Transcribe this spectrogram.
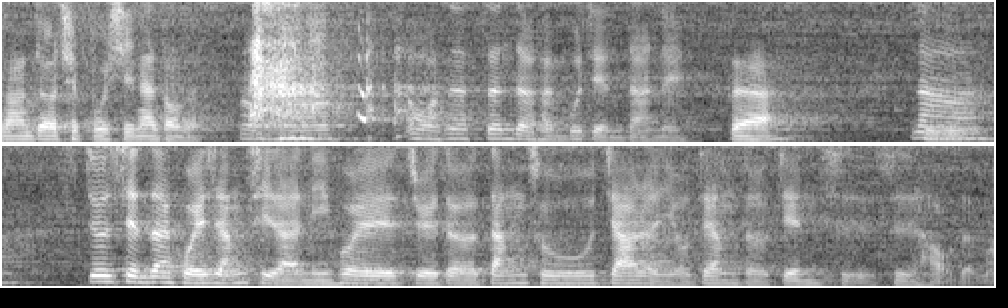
然后就要去补习那种的。哇，那真的很不简单呢。对啊。那。就是现在回想起来，你会觉得当初家人有这样的坚持是好的吗？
